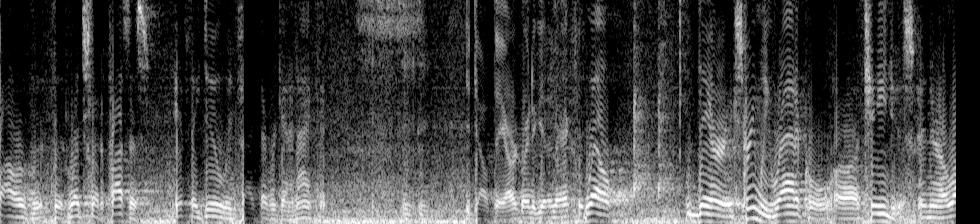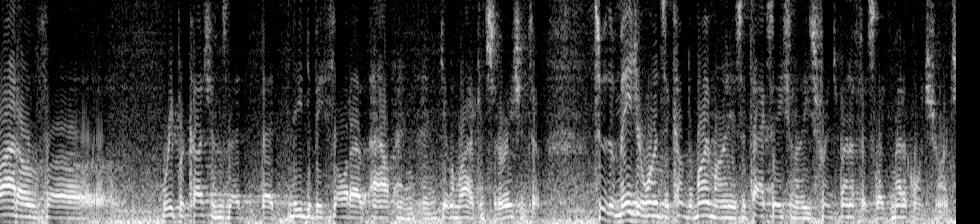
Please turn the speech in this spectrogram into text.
follow the the legislative process, if they do in fact ever get enacted. You doubt they are going to get enacted? Well, they're extremely radical uh, changes, and there are a lot of uh, repercussions that, that need to be thought of, out and, and given a lot of consideration to. Two of the major ones that come to my mind is the taxation of these fringe benefits like medical insurance.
